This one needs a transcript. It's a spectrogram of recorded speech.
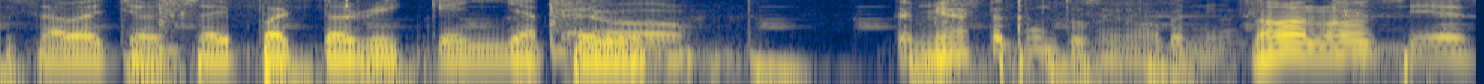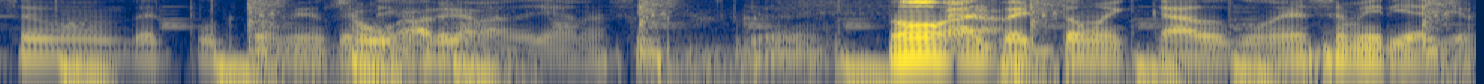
Tú sabes, yo soy puertorriqueña, Pero, pero... ¿terminaste el punto? Si no, terminaste. No, no, sí, ese es un- el punto mío que So, tengo Adriana. con Adriana, sí. No, Mira. Alberto Mercado, con ese me iría yo.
